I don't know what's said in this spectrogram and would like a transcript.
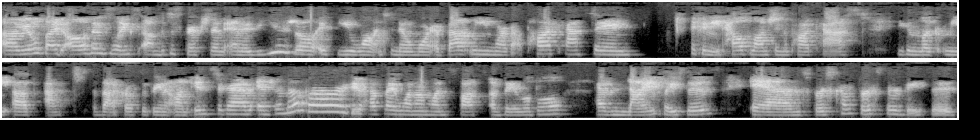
um, you'll find all of those links on the description. And as usual, if you want to know more about me, more about podcasting, if you need help launching a podcast, you can look me up at That Girl Sabrina on Instagram. And remember, I do have my one-on-one spots available. I have nine places, and first come, first serve basis.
